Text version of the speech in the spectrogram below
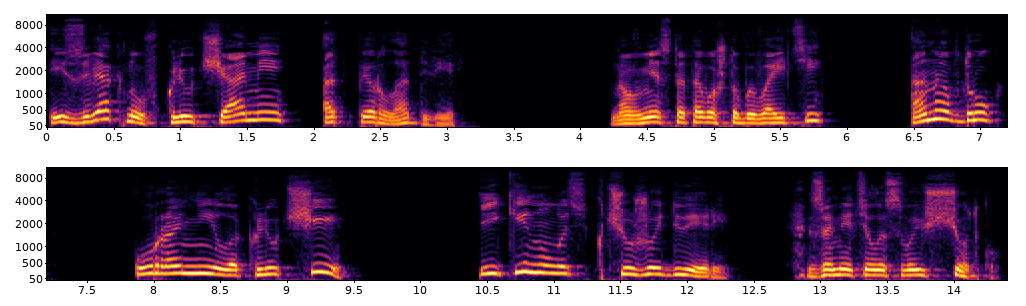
и, звякнув ключами, отперла дверь. Но вместо того, чтобы войти, она вдруг уронила ключи и кинулась к чужой двери, заметила свою щетку.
